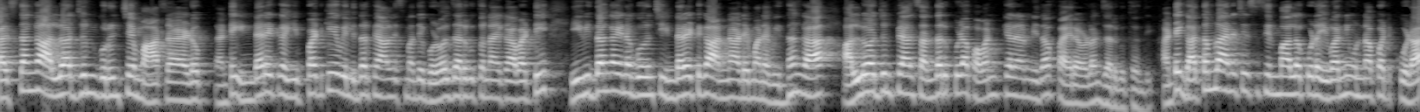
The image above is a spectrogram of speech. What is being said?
ఖచ్చితంగా అల్లు అర్జున్ గురించే మాట్లాడాడు. అంటే ఇండైరెక్ట్గా ఇప్పటికే వీళ్ళిద్దరు ఫ్యామిలీస్ మధ్య గొడవలు జరుగుతున్నాయి కాబట్టి ఈ విధంగా ఆయన గురించి ఇండైరెక్ట్గా అన్నాడేమో అనే విధంగా అల్లు అర్జున్ ఫ్యాన్స్ అందరూ కూడా పవన్ కళ్యాణ్ మీద ఫైర్ అవ్వడం జరుగుతుంది. అంటే గతంలో ఆయన చేసిన సినిమాల్లో కూడా ఇవన్నీ ఉన్నప్పటికీ కూడా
